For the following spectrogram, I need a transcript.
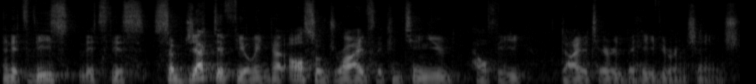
And it's, these, it's this subjective feeling that also drives the continued healthy dietary behavior and change.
